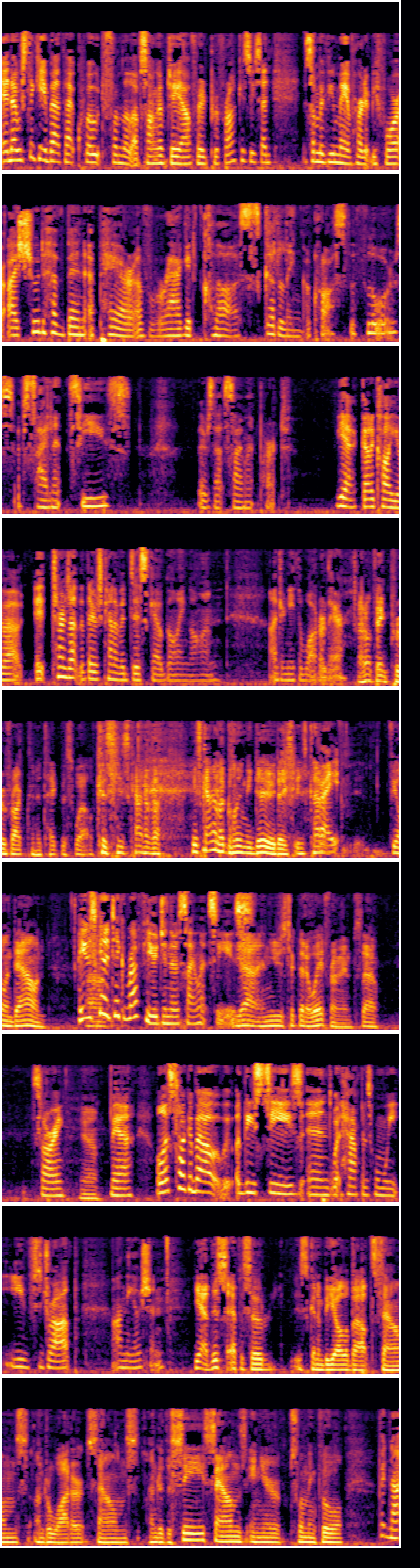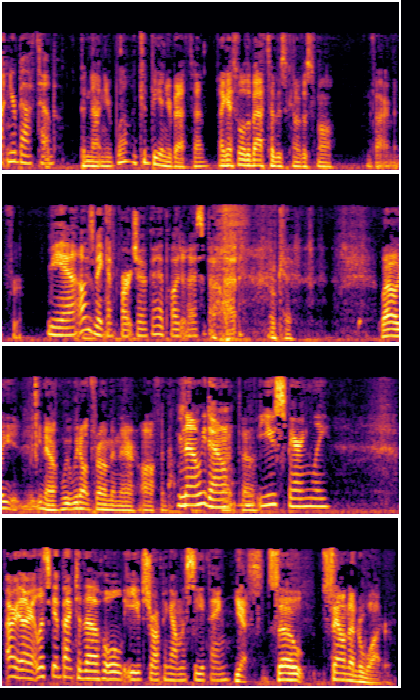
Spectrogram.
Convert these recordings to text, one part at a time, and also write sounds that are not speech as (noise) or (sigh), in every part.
And I was thinking about that quote from the love song of J. Alfred Prufrock, as he said, some of you may have heard it before, I should have been a pair of ragged claws scuttling across the floors of silent seas. There's that silent part. Yeah, gotta call you out. It turns out that there's kind of a disco going on underneath the water there. I don't think Prufrock's going to take this well because he's kind of a he's kind of a gloomy dude. He's, he's kind Right. of feeling down. He was uh, going to take refuge in those silent seas. Yeah, and you just took that away from him. So Sorry. yeah. Yeah. Well, let's talk about these seas and what happens when we eavesdrop on the ocean. Yeah, this episode is going to be all about sounds underwater, sounds under the sea, sounds in your swimming pool, But not in your bathtub. but not in your, well, it could be in your bathtub. I guess, well, the bathtub is kind of a small environment for, Yeah, I was making a fart joke. I apologize about that. (laughs) okay. Well, you, you know, we, we don't throw them in there often. No, we don't. But, uh, Use sparingly. All right, all right. Let's get back to the whole eavesdropping on the sea thing. Yes. So, sound underwater.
